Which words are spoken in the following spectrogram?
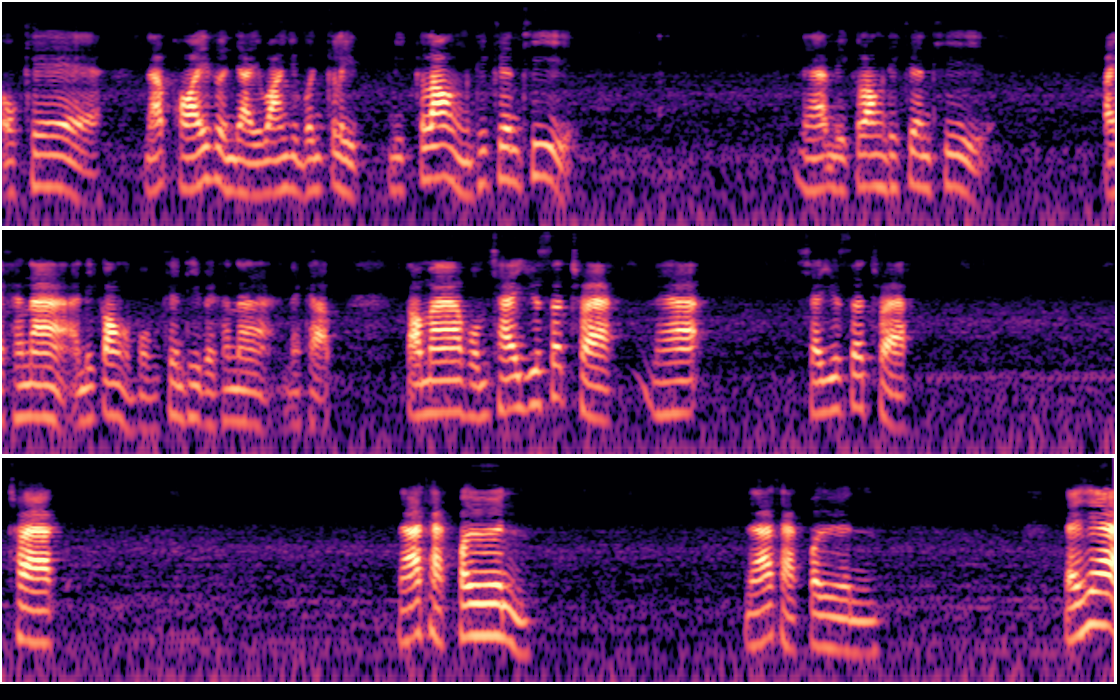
โอเคนะพอยต์ส่วนใหญ่วางอยู่บนกริดมีกล้องที่เคลื่อนที่นะมีกล้องที่เคลื่อนที่ไปข้างหน้า อันนี้กล้องของผมเคลื่อนที่ไปข้างหน้านะครับ ต่อมาผมใช้ user track นะฮะ ใช้ user track track นะแท็กปืนนะแท็กปืนในที่นี้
